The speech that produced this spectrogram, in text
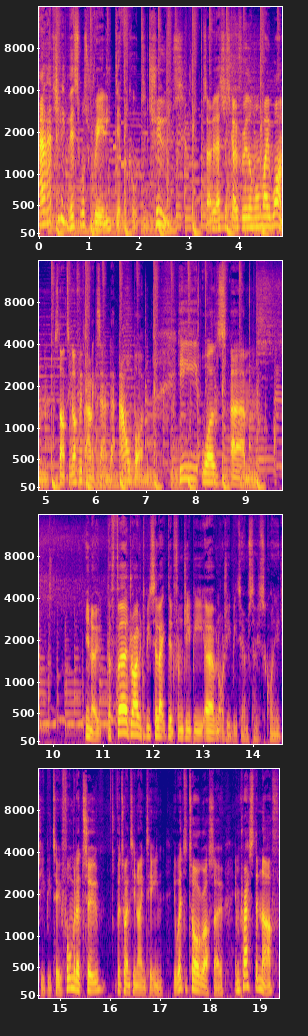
And actually, this was really difficult to choose. So let's just go through them one by one, starting off with Alexander Albon. He was, um, you know, the third driver to be selected from GP, uh, not GP2, I'm still calling it GP2, Formula 2 for 2019. He went to Toro Rosso, impressed enough,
